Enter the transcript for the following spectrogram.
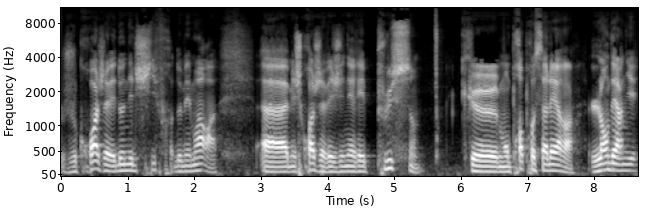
je, je, crois, j'avais donné le chiffre de mémoire, euh, mais je crois que j'avais généré plus que mon propre salaire l'an dernier,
